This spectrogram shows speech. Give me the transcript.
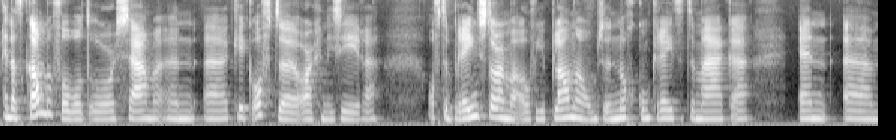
En dat kan bijvoorbeeld door samen een uh, kick-off te organiseren. Of te brainstormen over je plannen om ze nog concreter te maken. En um,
